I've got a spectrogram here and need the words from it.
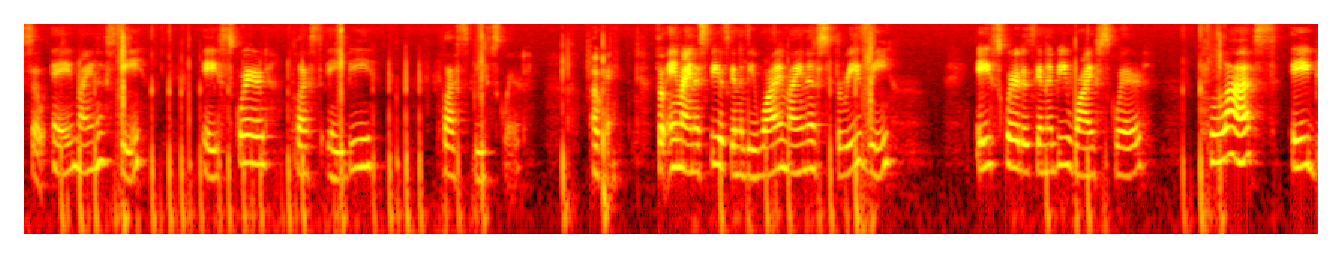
So a minus b, a squared plus ab plus b squared. Okay, so a minus b is going to be y minus 3z. a squared is going to be y squared plus ab,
